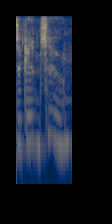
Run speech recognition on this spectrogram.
You again soon.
